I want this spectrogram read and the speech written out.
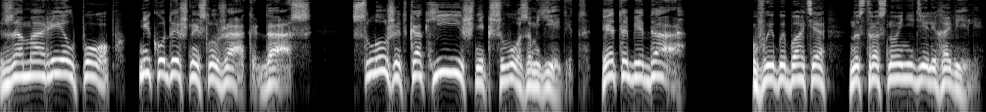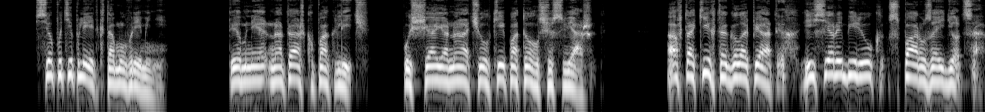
«Заморил поп, никудышный служак, дас. Служит, как яичник с возом едет. Это беда». «Вы бы, батя, на страстной неделе говели. Все потеплеет к тому времени». «Ты мне Наташку покличь, пущай она чулки потолще свяжет. А в таких-то голопятых и серый бирюк с пару зайдется».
